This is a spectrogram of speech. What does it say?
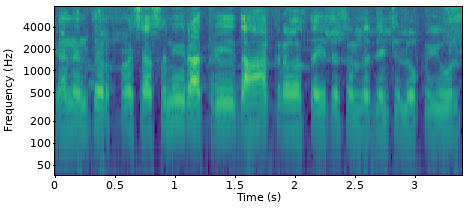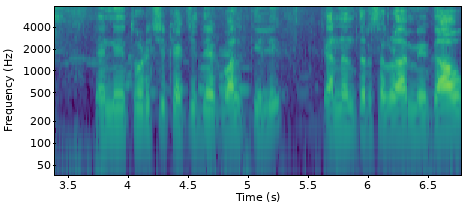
त्यानंतर प्रशासनही रात्री दहा अकरा वाजता इथं समजा त्यांचे लोक येऊन त्यांनी थोडीशी त्याची देखभाल केली. त्यानंतर सगळं आम्ही गाव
